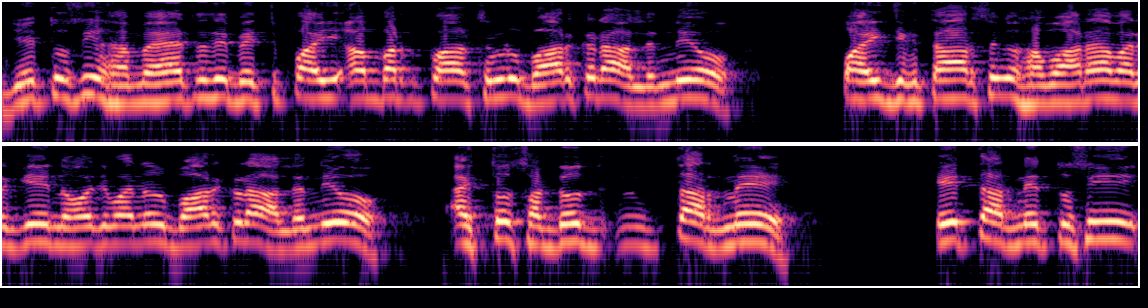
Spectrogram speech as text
ਜੇ ਤੁਸੀਂ ਹਮਾਇਤ ਦੇ ਵਿੱਚ ਭਾਈ ਅੰਮ੍ਰਿਤਪਾਲ ਸਿੰਘ ਨੂੰ ਬਾਹਰ ਕਢਾ ਲੈਂਦੇ ਹੋ, ਭਾਈ ਜਗਤਾਰ ਸਿੰਘ ਹਵਾਰਾ ਵਰਗੇ ਨੌਜਵਾਨਾਂ ਨੂੰ ਬਾਹਰ ਕਢਾ ਲੈਂਦੇ ਹੋ, ਇੱਥੋਂ ਛੱਡੋ ਧਰਨੇ। ਇਹ ਧਰਨੇ ਤੁਸੀਂ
